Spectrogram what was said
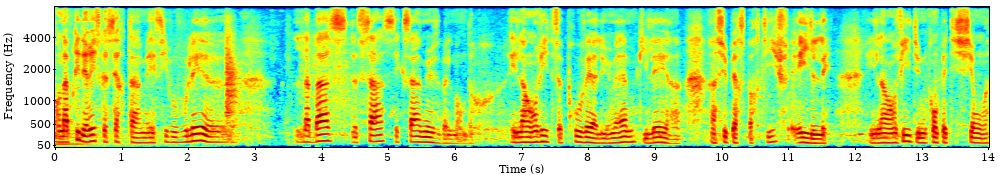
On a pris des risques certains, mais si vous voulez, euh, la base de ça, c'est que ça amuse Belmondo. Il a envie de se prouver à lui-même qu'il est un, super sportif, et il l'est. Il a envie d'une compétition.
